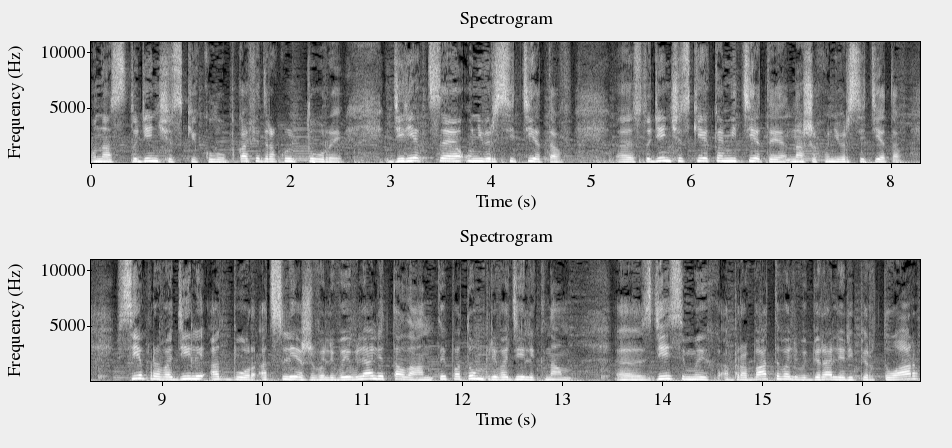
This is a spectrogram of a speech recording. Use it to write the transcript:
У нас студенческий клуб, кафедра культуры, дирекция университетов, студенческие комитеты наших университетов. Все проводили отбор, отслеживали, выявляли таланты, потом приводили к нам Здесь мы их обрабатывали, выбирали репертуар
